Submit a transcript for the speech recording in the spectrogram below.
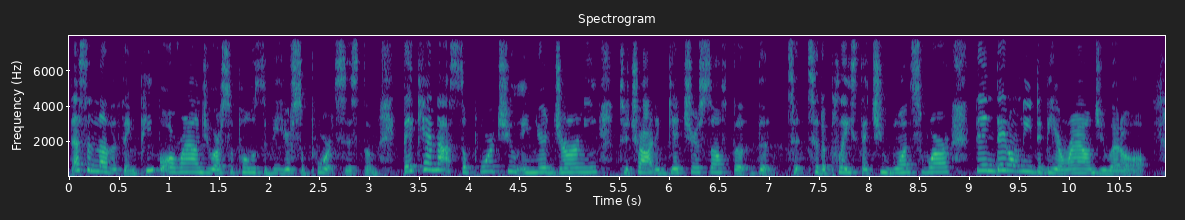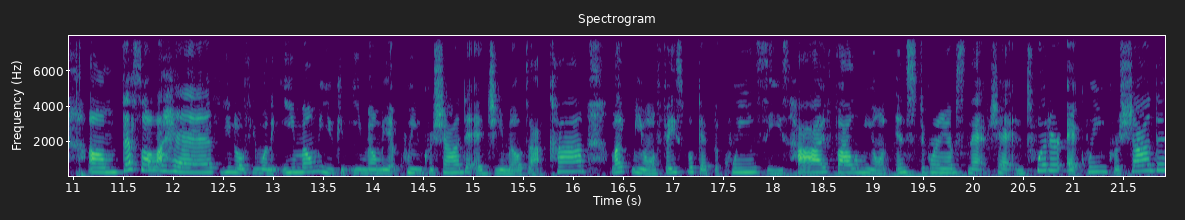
that's another thing. People around you are supposed to be your support system. They cannot support you in your journey to try to get yourself the, the to, to the place that you once were. Then they don't need to be around you at all um, that's all I have. You know, if you want to email me, you can email me at queenchrishonda at gmail.com. Like me on Facebook at The Queen C's Hive. Follow me on Instagram, Snapchat, and Twitter at Queen Chrishonda.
